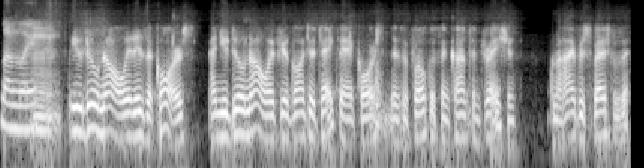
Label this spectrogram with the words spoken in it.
Lovely. You do know it is a course, and you do know if you're going to take that course, there's a focus and concentration on the hyper specialist.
